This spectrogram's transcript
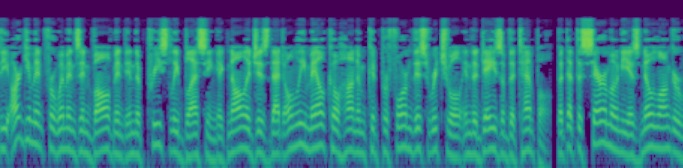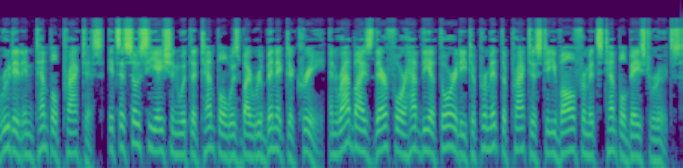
The argument for women's involvement in the priestly blessing acknowledges that only male Kohanim could perform this ritual in the days of the temple, but that the ceremony is no longer rooted in temple practice, its association with the temple was by rabbinic decree, and rabbis therefore have the authority to permit the practice to evolve from its temple-based roots.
